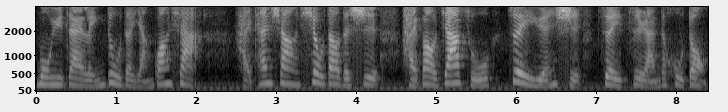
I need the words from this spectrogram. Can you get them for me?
沐浴在零度的阳光下。海滩上嗅到的是海豹家族最原始、最自然的互动，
